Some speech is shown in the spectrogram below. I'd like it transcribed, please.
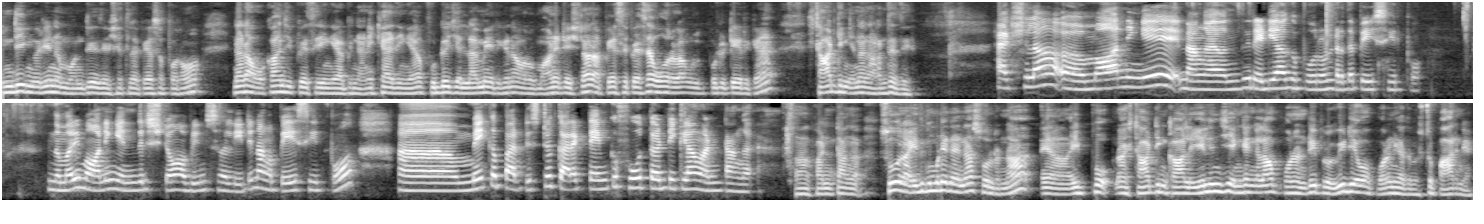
எண்டிங் வரையும் நம்ம வந்து இந்த விஷயத்தில் பேச போகிறோம் என்னடா உட்காந்து பேசுகிறீங்க அப்படின்னு நினைக்காதீங்க. ஃபுட்டேஜ் எல்லாமே இருக்குது நான் ஒரு மானிட்டேஷனாக நான் பேச பேச ஓரளவு உங்களுக்கு போட்டுகிட்டே இருக்கேன். ஸ்டார்டிங் என்ன நடந்தது? ஆக்சுவலாக மார்னிங்கே நாங்கள் வந்து ரெடியாக போகிறோன்றத பேசியிருப்போம். இந்த மாதிரி மார்னிங் எந்திரிச்சிட்டோம் அப்படின்னு சொல்லிட்டு நாங்கள் பேசியிருப்போம். மேக்கப் ஆர்டிஸ்ட்டு கரெக்ட் டைமுக்கு ஃபோர் தேர்ட்டிக்கெலாம் வந்துட்டாங்க. பண்ணிட்டாங்க. ஸோ நான் இதுக்கு முன்னாடி நான் என்ன சொல்கிறேன்னா இப்போது நான் ஸ்டார்டிங் காலை எழுஞ்சி எங்கெங்கெல்லாம் போனேன்ட்டு இப்போ வீடியோவாக போகிறேன் நீங்கள் அதை ஃபஸ்ட்டு பாருங்கள்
